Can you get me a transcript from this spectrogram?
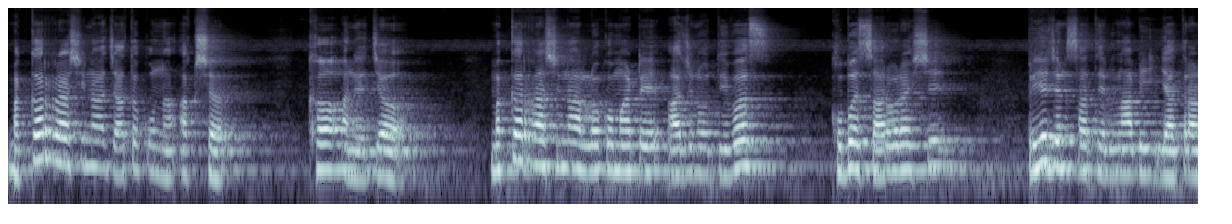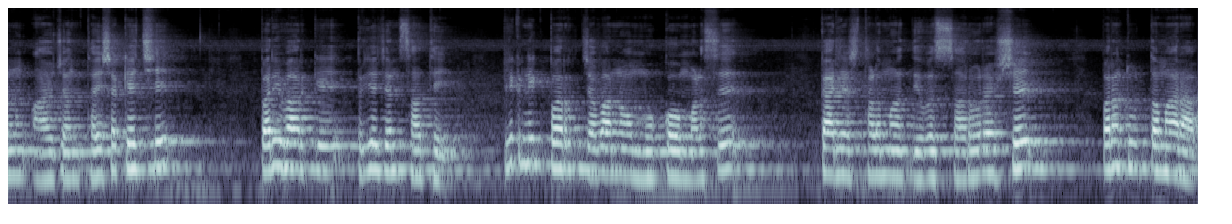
મકર રાશિના જાતકોના અક્ષર ખ અને જ. મકર રાશિના લોકો માટે આજનો દિવસ ખૂબ જ સારો રહેશે. પ્રિયજન સાથે લાંબી યાત્રાનું આયોજન થઈ શકે છે. પરિવાર કે પ્રિયજન સાથે પિકનિક પર જવાનો મોકો મળશે. કાર્યસ્થળમાં દિવસ સારો રહેશે, પરંતુ તમારા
